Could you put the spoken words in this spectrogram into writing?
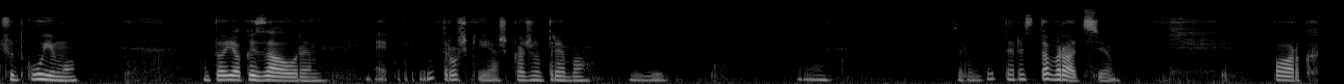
шуткуємо, ото як ізаури. Е, Ну, трошки, я ж кажу, треба її е, зробити реставрацію. Парк,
